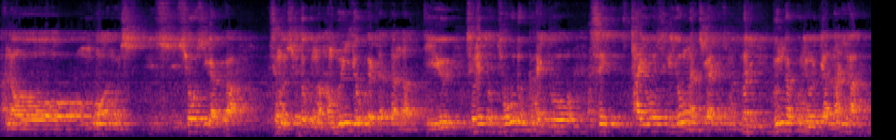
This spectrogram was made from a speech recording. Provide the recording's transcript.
あのもうあの、少子学が、その所得の半分以上がいだったんだっていう、それとちょうど該当対応するような違いがします。つまり、文学においては何が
